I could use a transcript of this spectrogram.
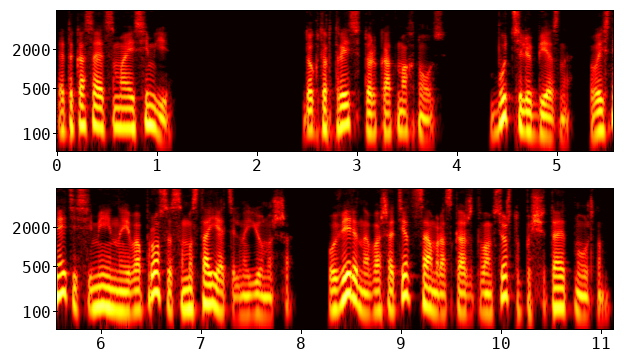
Это касается моей семьи. Доктор Трейси только отмахнулась. Будьте любезны, выясняйте семейные вопросы самостоятельно, юноша. Уверена, ваш отец сам расскажет вам все, что посчитает нужным.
